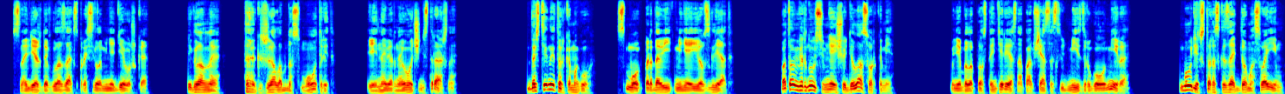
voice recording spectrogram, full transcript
— с надеждой в глазах спросила меня девушка. И главное, так жалобно смотрит. Ей, наверное, очень страшно. До стены только могу. Смог продавить меня ее взгляд. Потом вернусь, у меня еще дела с орками. Мне было просто интересно пообщаться с людьми из другого мира. Будет что рассказать дома своим.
